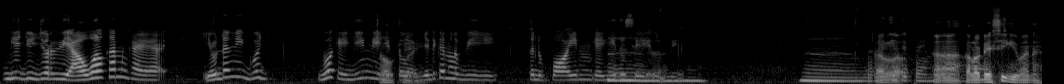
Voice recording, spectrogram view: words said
dia jujur di awal kan kayak ya udah nih gue gue kayak gini gitu. Loh jadi kan lebih to the point kayak gitu sih lebih Hmm, Kalau yang Heeh, kalau Desi gimana?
